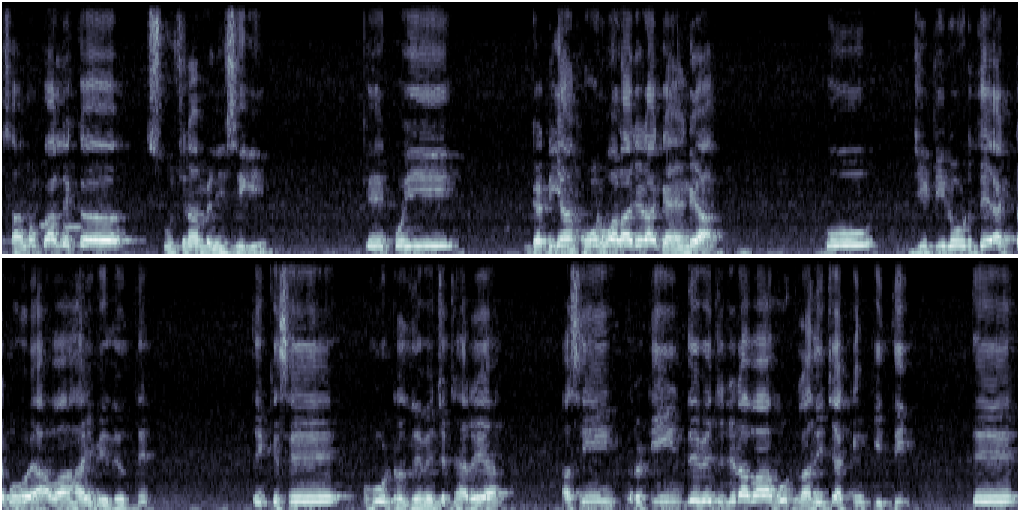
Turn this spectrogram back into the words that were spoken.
ਸਾਨੂੰ ਕੱਲ ਇੱਕ ਸੂਚਨਾ ਮਿਲੀ ਸੀਗੀ ਕਿ ਕੋਈ ਗੱਡੀਆਂ ਖੋਹਣ ਵਾਲਾ ਜਿਹੜਾ ਗੈਂਗ ਆ ਉਹ ਜੀਟੀ ਰੋਡ ਤੇ ਐਕਟਿਵ ਹੋਇਆ ਵਾ ਹਾਈਵੇ ਦੇ ਉੱਤੇ ਅਤੇ ਕਿਸੇ ਹੋਟਲ ਦੇ ਵਿੱਚ ਠਹਿਰੇ ਆ। ਅਸੀਂ ਰੂਟੀਨ ਦੇ ਵਿੱਚ ਜਿਹੜਾ ਵਾ ਹੋਟਲਾਂ ਦੀ ਚੈਕਿੰਗ ਕੀਤੀ ਅਤੇ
